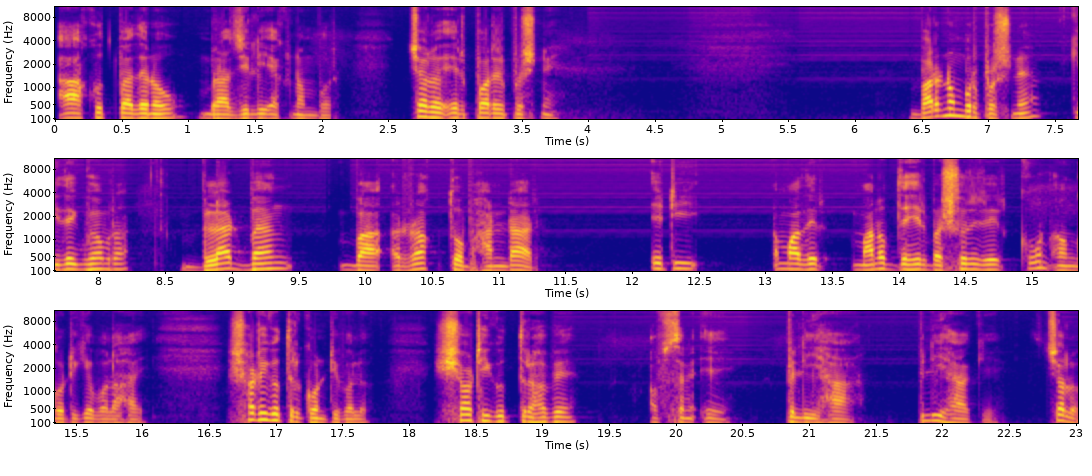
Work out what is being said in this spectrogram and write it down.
আখ উৎপাদনেও ব্রাজিলই এক নম্বর। চলো এর পরের প্রশ্নে। বারো নম্বর প্রশ্ন কি দেখব আমরা? ব্লাড ব্যাঙ্ক বা রক্ত ভাণ্ডার, এটি আমাদের মানবদেহের বা শরীরের কোন অঙ্গটিকে বলা হয়? সঠিক উত্তর কোনটি বলো? সঠিক উত্তর হবে অপশান এ, প্লিহা। প্লিহাকে। চলো,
